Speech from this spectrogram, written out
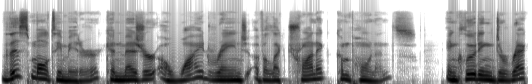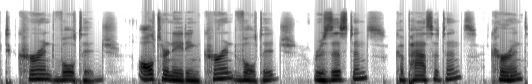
This multimeter can measure a wide range of electronic components, including direct current voltage, alternating current voltage, resistance, capacitance, current,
